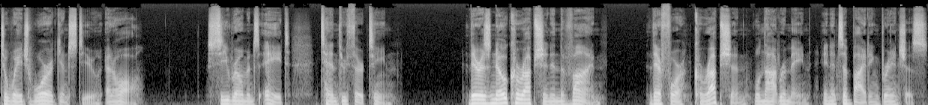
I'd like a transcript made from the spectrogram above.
to wage war against you at all. See Romans 8 10 through 13. There is no corruption in the vine, therefore, corruption will not remain in its abiding branches.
